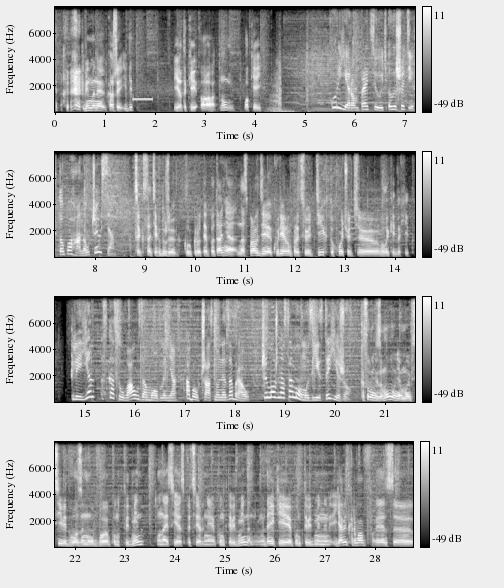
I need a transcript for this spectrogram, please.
Він мене каже, іди. І я такий, а, ну окей. Кур'єром працюють лише ті, хто погано вчився. Це, кстати, дуже кру- круте питання. Насправді кур'єром працюють ті, хто хочуть е, великий дохід. Клієнт скасував замовлення або вчасно не забрав. Чи можна самому з'їсти їжу? Касовані замовлення ми всі відвозимо в пункт відмін. У нас є спеціальні пункти відмін. Деякі пункти відмін я відкривав е, з е,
